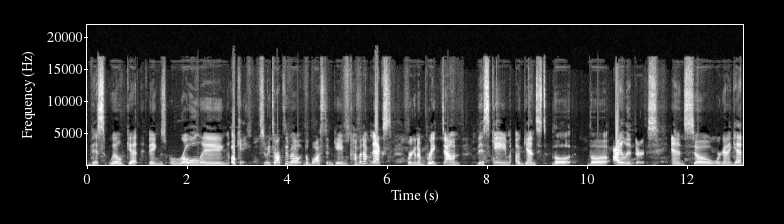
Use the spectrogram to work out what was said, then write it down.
this will get things rolling. Okay, so we talked about the Boston game. Coming up next, we're going to break down this game against the the Islanders. And so we're going to get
